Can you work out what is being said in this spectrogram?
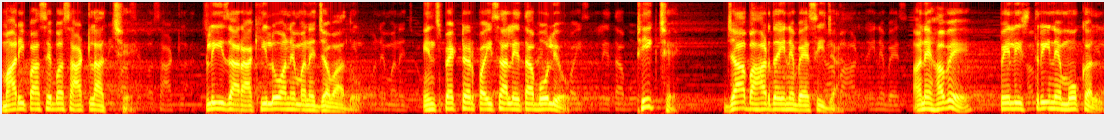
મારી પાસે બસ આટલા જ છે. પ્લીઝ આ રાખી લો અને મને જવા દો. ઇન્સ્પેક્ટર પૈસા લેતા બોલ્યો, ઠીક છે. જા બહાર દઈને બેસી જા. અને હવે પેલી સ્ત્રીને મોકલ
